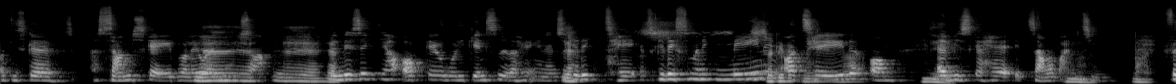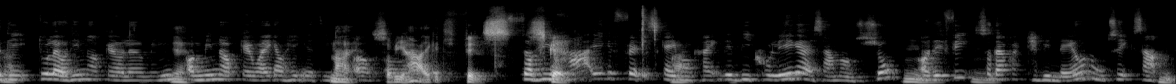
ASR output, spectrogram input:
og de skal samskabe og lave alt muligt sammen. ja, ja, ja. Men hvis ikke de har opgaver, hvor de gensidigt afhænger af hinanden, så Ja. kan det ikke tage, så kan det simpelthen ikke giver at ikke tale nej. om, at vi skal have et samarbejdende Nej. team. Nej, Fordi du laver dine opgaver, og laver mine, Ja. og mine opgaver er ikke afhængige af dine. nej, og, så vi har ikke et fælles Så vi har ikke et fællesskab Nej. omkring det. Vi er kollegaer i samme organisation, Mm. og det er fint, mm. så derfor kan vi lave nogle ting sammen. Mm.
